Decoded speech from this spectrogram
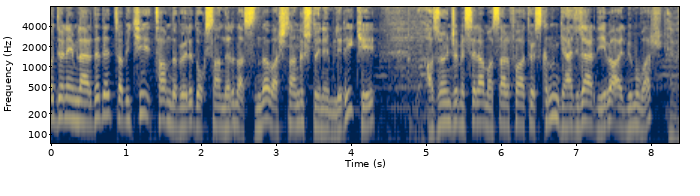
O dönemlerde de tabii ki tam da böyle 90'ların aslında başlangıç dönemleri ki az önce mesela Masar Fuat Özkan'ın Geldiler diye bir albümü var. Evet.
